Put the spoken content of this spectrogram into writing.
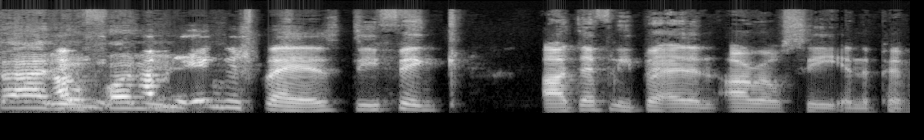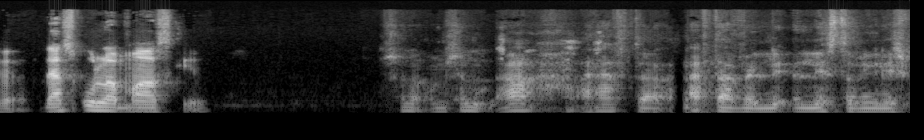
Dad, how, you're many, how many English players do you think are definitely better than RLC in the pivot? That's all I'm asking. I'm trying- I'm trying- I have to. I have to have a, li- a list of English.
